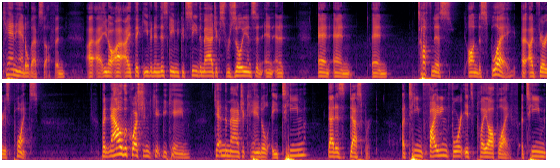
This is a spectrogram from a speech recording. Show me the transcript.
can handle that stuff. And I, I you know, I, I, think even in this game, you could see the Magic's resilience and and and and and, and toughness on display at, at various points. But now the question became: Can the Magic handle a team that is desperate? A team fighting for its playoff life, a team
